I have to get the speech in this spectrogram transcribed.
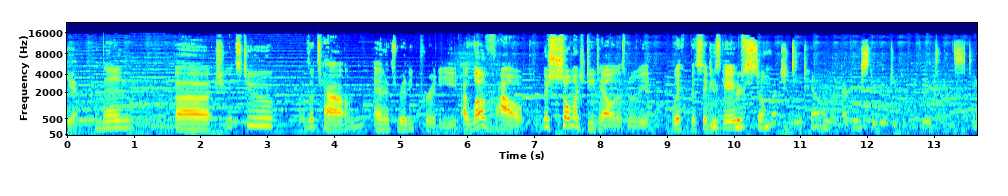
Yeah. And then uh, she gets to the town, and it's really pretty. I love how there's so much detail in this movie with the cityscapes. There's so much detail in like every Studio Ghibli movie. It's insane.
